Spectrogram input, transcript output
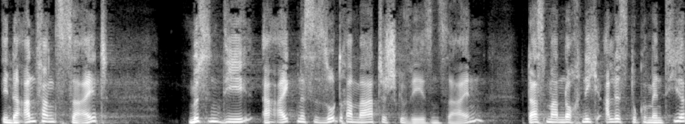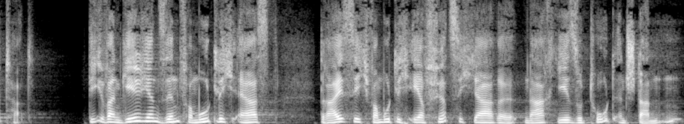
in der Anfangszeit müssen die Ereignisse so dramatisch gewesen sein, dass man noch nicht alles dokumentiert hat. Die Evangelien sind vermutlich erst 30, vermutlich eher 40 Jahre nach Jesu Tod entstanden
